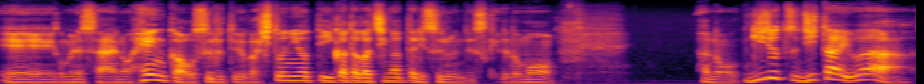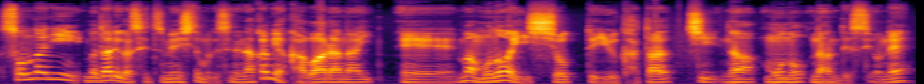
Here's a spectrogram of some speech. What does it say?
えー、ごめんなさいあの変化をするというか人によって言い方が違ったりするんですけれどもあの技術自体はそんなに、まあ、誰が説明してもですね中身は変わらない、えー、まあものは一緒っていう形なものなんですよね。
